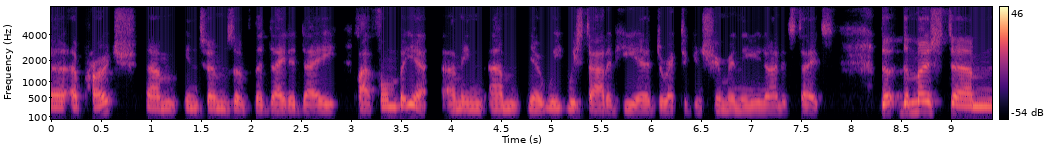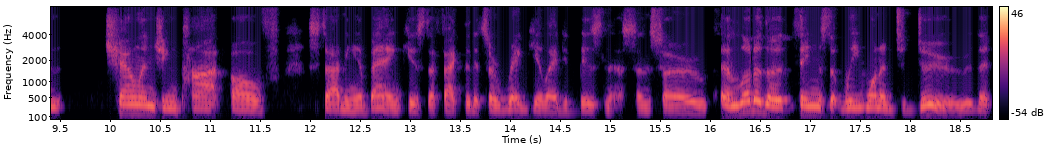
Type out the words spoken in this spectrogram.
uh, approach um, in terms of the day to day platform. But yeah, I mean, um, you know, we we started here direct to consumer in the United States. The the most um, challenging part of starting a bank is the fact that it's a regulated business and so a lot of the things that we wanted to do that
